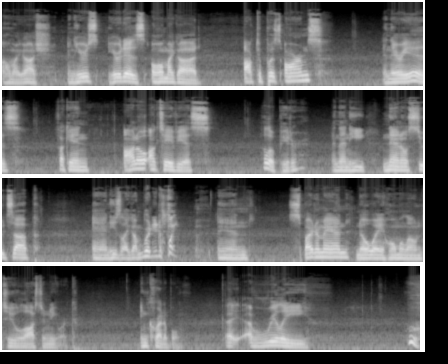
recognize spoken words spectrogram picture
oh my gosh. And here's here it is. Oh my god. Octopus arms. And there he is. Fucking Otto Octavius. Hello, Peter. And then he nano suits up and he's like, I'm ready to fight. And Spider Man, No Way Home Alone 2, Lost in New York. Incredible. A, a really. Whew.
